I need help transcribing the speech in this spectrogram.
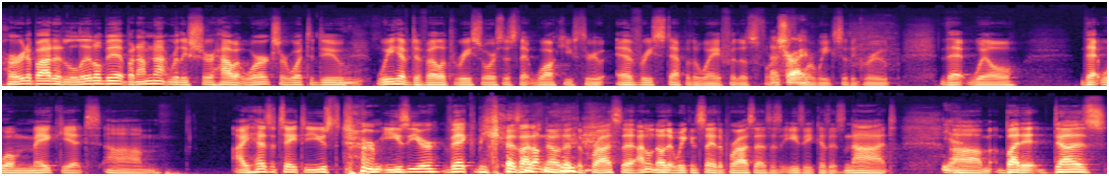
heard about it a little bit, but I'm not really sure how it works or what to do. Mm. We have developed resources that walk you through every step of the way for those first right. four weeks of the group that will that will make it um, I hesitate to use the term easier, Vick, because I don't know that the process, I don't know that we can say the process is easy because it's not. Yeah. Um, but it does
